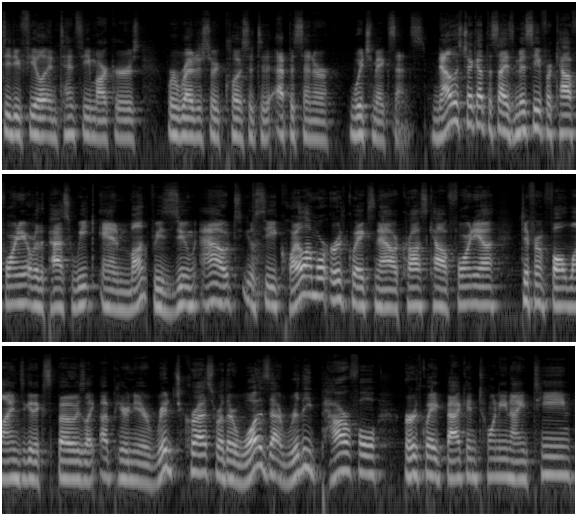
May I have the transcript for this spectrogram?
did you feel intensity markers were registered closer to the epicenter which makes sense. Now let's check out the seismicity for California over the past week and month. If we zoom out, you'll see quite a lot more earthquakes now across California different fault lines get exposed, like up here near Ridgecrest, where there was that really powerful earthquake back in 2019.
